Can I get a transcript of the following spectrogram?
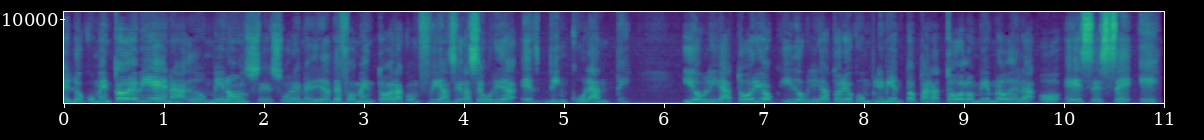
El documento de Viena de 2011 sobre medidas de fomento de la confianza y la seguridad es vinculante y obligatorio y de obligatorio cumplimiento para todos los miembros de la OSCE.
